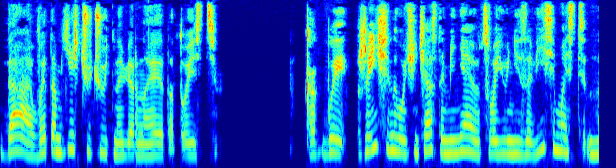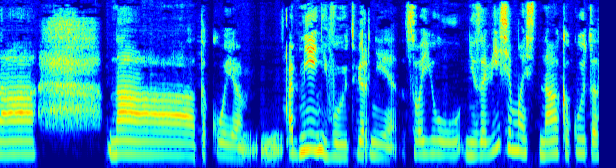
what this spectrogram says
да, в этом есть чуть-чуть, наверное, это. То есть как бы женщины очень часто меняют свою независимость на на такое, обменивают, вернее, свою независимость на какую-то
